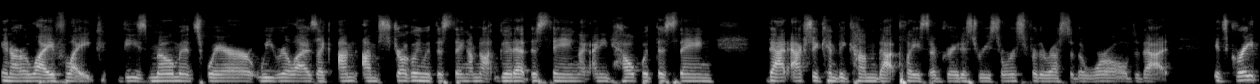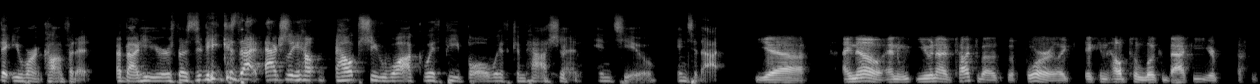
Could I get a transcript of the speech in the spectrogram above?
in our life, like these moments where we realize, like, I'm I'm struggling with this thing, I'm not good at this thing, like I need help with this thing, that actually can become that place of greatest resource for the rest of the world. That it's great that you weren't confident about who you were supposed to be because that actually help, helps you walk with people with compassion into into that. Yeah, I know. And you and I have talked about this before. Like it can help to look back at your past and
